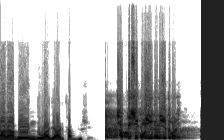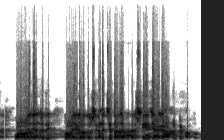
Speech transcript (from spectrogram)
দাঁড়াবেন দু হাজার ছাব্বিশে। ছাব্বিশে কোনো জায়গায় দাঁড়িয়ে যেতে পারি? বড় ভাইজান যদি লড়াই করে তাহলে সেখানে জেতা যাবে তাহলে সেই জায়গা আমি প্রেফার করব।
